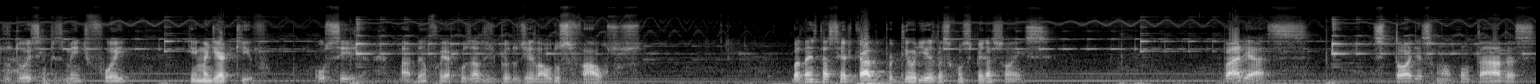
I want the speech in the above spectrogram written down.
dos dois simplesmente foi queima de arquivo, ou seja, Badan foi acusado de produzir laudos falsos. Badan está cercado por teorias das conspirações. Várias histórias são apontadas,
